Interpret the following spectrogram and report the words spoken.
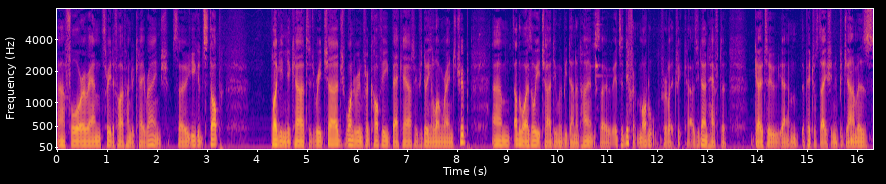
uh, for around three to 500k range. So you could stop, plug in your car to recharge, wander in for coffee, back out if you're doing a long range trip. Um, otherwise, all your charging would be done at home. So it's a different model for electric cars. You don't have to go to um, the petrol station in pyjamas,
